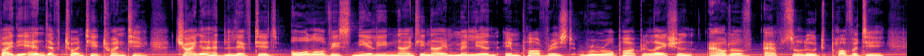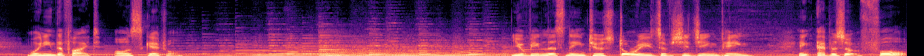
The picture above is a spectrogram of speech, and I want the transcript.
By the end of 2020, China had lifted all of its nearly 99 million impoverished rural population out of absolute poverty, winning the fight on schedule. You've been listening to Stories of Xi Jinping in episode 4,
